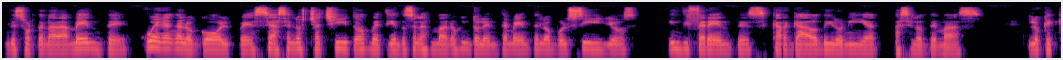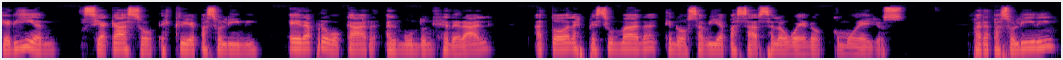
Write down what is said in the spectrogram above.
desordenadamente, juegan a los golpes, se hacen los chachitos metiéndose las manos indolentemente en los bolsillos, indiferentes, cargados de ironía hacia los demás. Lo que querían, si acaso, escribe Pasolini, era provocar al mundo en general, a toda la especie humana que no sabía pasarse lo bueno como ellos. Para Pasolini,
